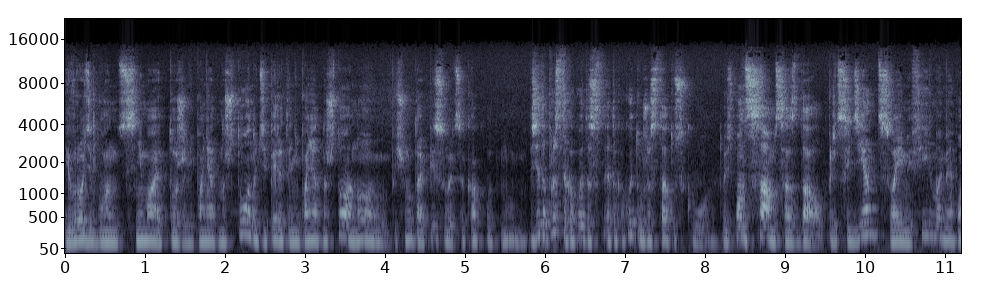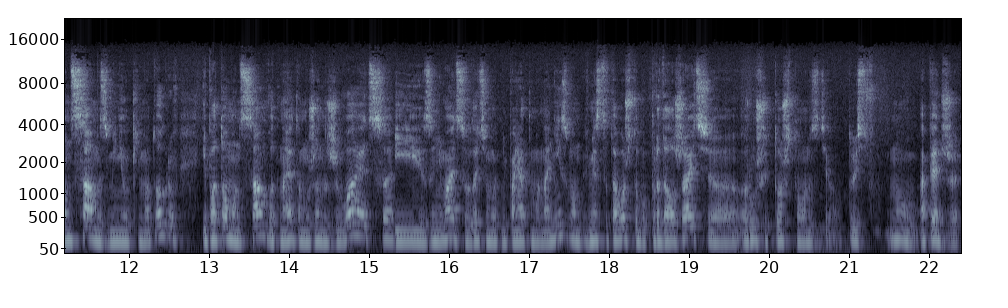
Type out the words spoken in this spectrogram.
и вроде бы он снимает тоже непонятно что, но теперь это непонятно что, оно почему-то описывается как вот, ну... То есть это просто какой-то, это какой-то уже статус-кво. То есть он сам создал прецедент своими фильмами, он сам изменил кинематограф, и потом он сам вот на этом уже наживается и занимается вот этим вот непонятным анонизмом, вместо того, чтобы продолжать э, рушить то, что он сделал. То есть, ну, опять же,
